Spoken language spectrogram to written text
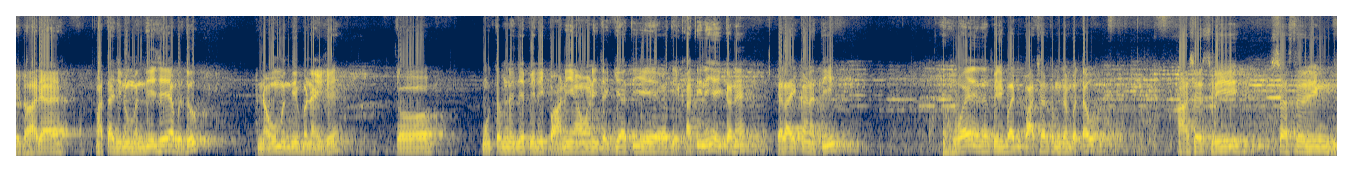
એટલે માતાજીનું મંદિર છે આ બધું. નવું મંદિર બનાવ્યું છે. તો હું તમને જે પેલી પાણી આવવાની જગ્યા હતી એ દેખાતી નહીં એકને પહેલાં એકન હતી. હોય અને પેલી બાજુ પાછળ તમને બતાવું. આ છે શ્રી શસ્ત્રલિંગ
